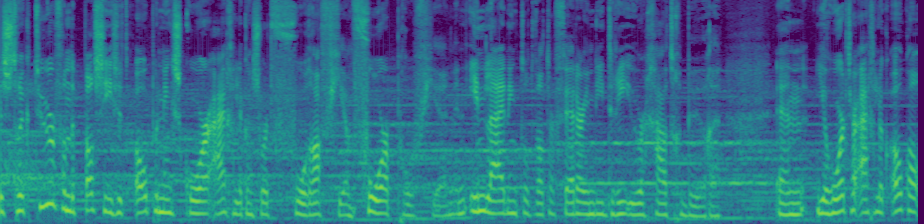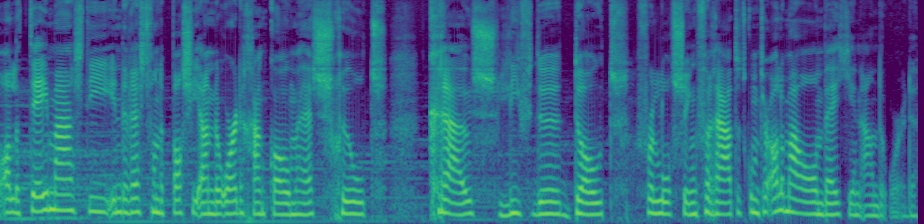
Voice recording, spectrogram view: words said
De structuur van de passie is het openingskoor eigenlijk een soort voorafje, een voorproefje. Een inleiding tot wat er verder in die drie uur gaat gebeuren. En je hoort er eigenlijk ook al alle thema's die in de rest van de passie aan de orde gaan komen. Hè? Schuld, kruis, liefde, dood, verlossing, verraad. Het komt er allemaal al een beetje in aan de orde.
